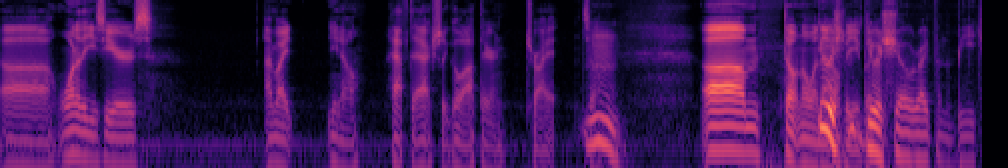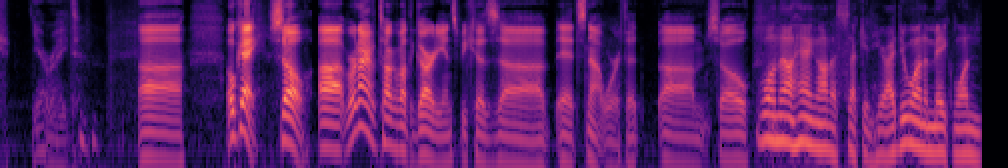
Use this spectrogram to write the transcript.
uh, one of these years, I might, you know, have to actually go out there and try it. So, Mm. Um, don't know when Do, that'll sh- be. But do a show right from the beach. yeah, right. Uh, okay, so uh, we're not going to talk about the Guardians because uh, it's not worth it. Um, so Well, now hang on a second here. I do want to make one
